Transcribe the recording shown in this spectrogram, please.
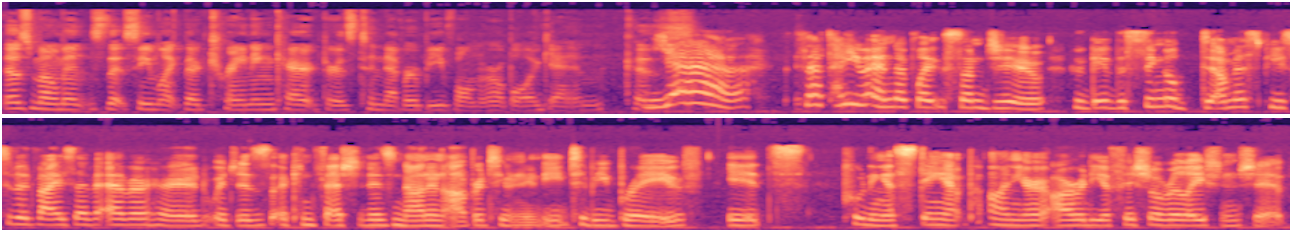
those moments that seem like they're training characters to never be vulnerable again cuz Yeah. That's how you end up like Sunju, who gave the single dumbest piece of advice I've ever heard, which is a confession is not an opportunity to be brave. It's putting a stamp on your already official relationship.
